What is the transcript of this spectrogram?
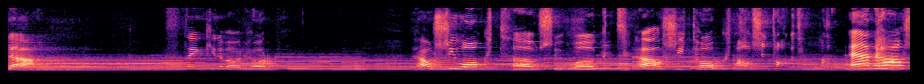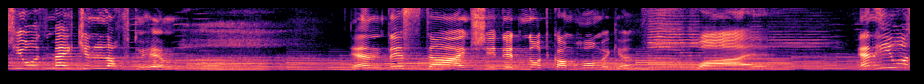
there, thinking about her. How she walked, How she walked. how she talked, How she talked. and how she was making love to him. And this time she did not come home again. Why? And he was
